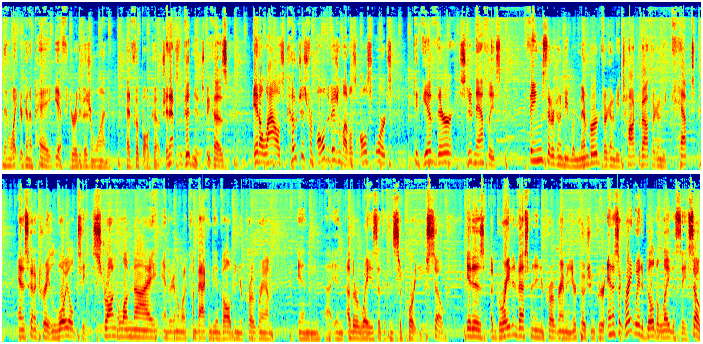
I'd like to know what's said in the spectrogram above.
than what you're going to pay if you're a division one head football coach and that's the good news because it allows coaches from all division levels all sports to give their student athletes things that are going to be remembered they're going to be talked about they're going to be kept and it's going to create loyalty strong alumni and they're going to want to come back and be involved in your program in uh, in other ways that they can support you. So it is a great investment in your program and your coaching career, and it's a great way to build a legacy. So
